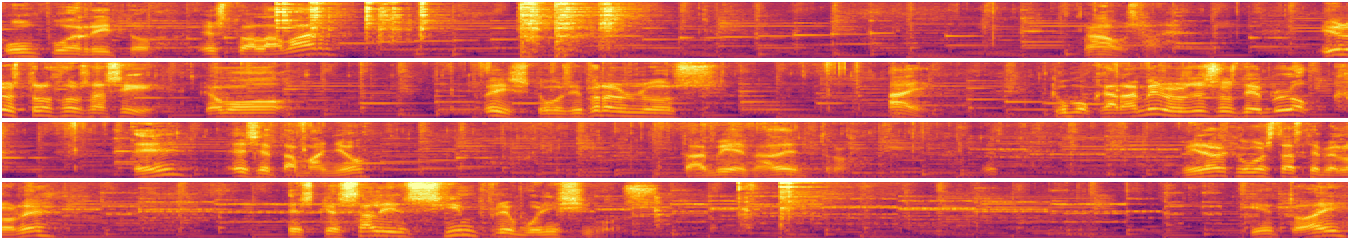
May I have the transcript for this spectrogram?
Un puerrito. Esto a lavar. Vamos a ver. Y unos trozos así, como... ¿Veis? Como si fueran unos... ¡Ay! Como caramelos de esos de block. ¿Eh? Ese tamaño. También adentro. Mirad cómo está este melón, ¿eh? Es que salen siempre buenísimos. Quieto ahí.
